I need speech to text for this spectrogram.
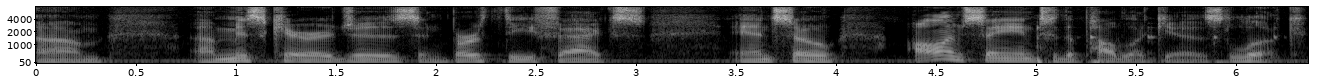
um, uh, miscarriages and birth defects. And so all I'm saying to the public is look,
